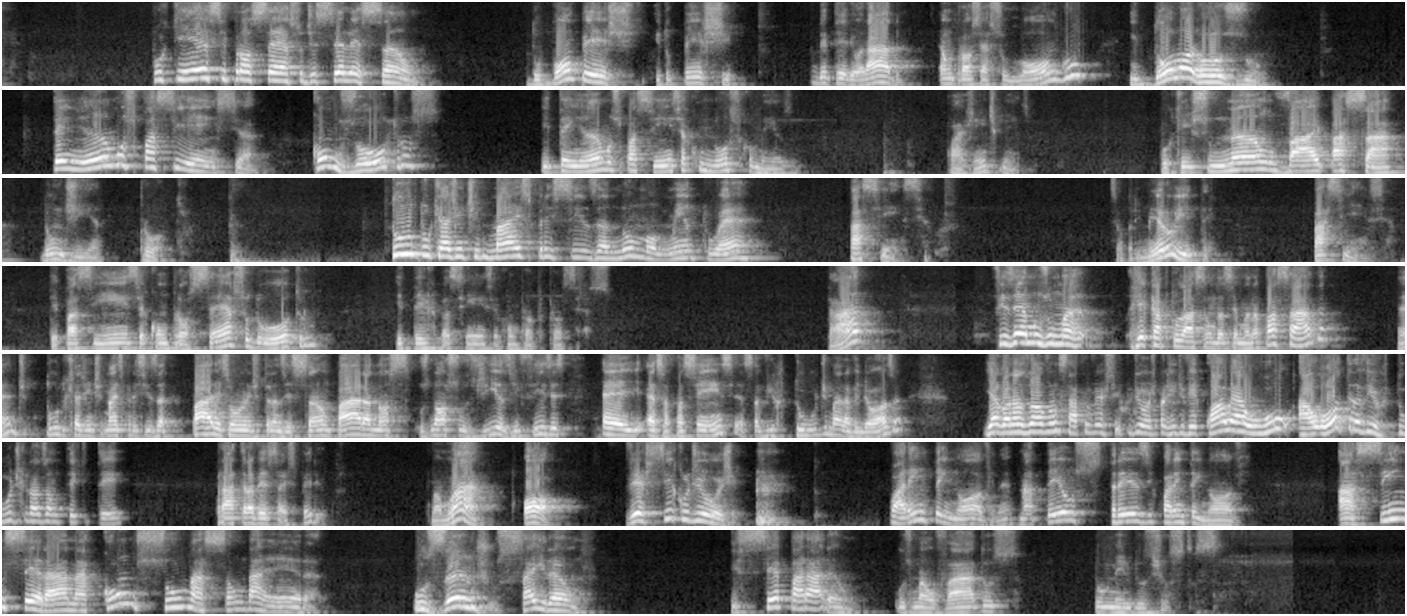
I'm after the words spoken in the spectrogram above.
Porque esse processo de seleção do bom peixe e do peixe deteriorado é um processo longo e doloroso. Tenhamos paciência com os outros e tenhamos paciência conosco mesmo. Com a gente mesmo. Porque isso não vai passar de um dia para o outro. Tudo que a gente mais precisa no momento é paciência. Esse é o primeiro item. Paciência. Ter paciência com o processo do outro e ter paciência com o próprio processo. Tá? Fizemos uma recapitulação da semana passada, né, de tudo que a gente mais precisa para esse momento de transição, para nós, os nossos dias difíceis, é essa paciência, essa virtude maravilhosa. E agora nós vamos avançar para o versículo de hoje, para a gente ver qual é a, a outra virtude que nós vamos ter que ter para atravessar esse período. Vamos lá? Ó, versículo de hoje, 49, né? Mateus 13, 49. Assim será na consumação da era. Os anjos sairão e separarão os malvados do meio dos justos.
